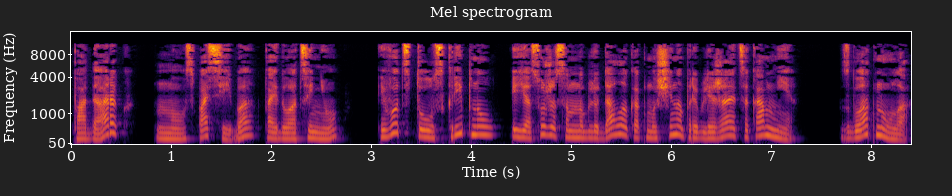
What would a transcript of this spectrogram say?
Подарок? Ну, спасибо, пойду оценю. И вот стул скрипнул, и я с ужасом наблюдала, как мужчина приближается ко мне. Сглотнула.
